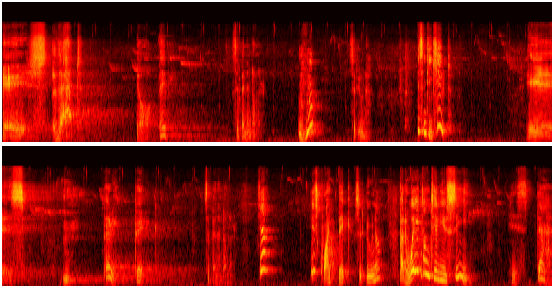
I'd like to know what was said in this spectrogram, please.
Is that your baby? said Benandonner. Mm-hmm, said Una. Isn't he cute? He is. Mm, very big, said Benandonner. Yeah, he's quite big, said Una. But wait until you see his dad.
